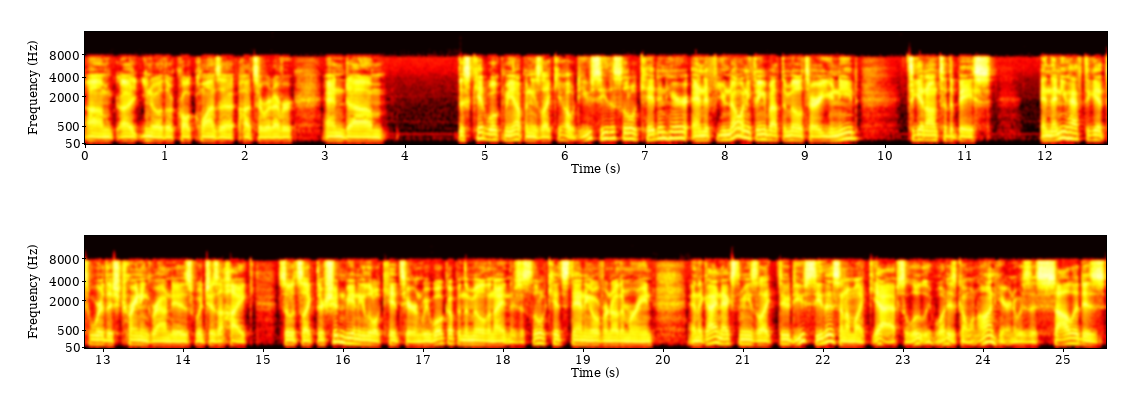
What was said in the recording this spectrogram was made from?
Um, uh, you know, they're called Quonset huts or whatever. And um, this kid woke me up and he's like, Yo, do you see this little kid in here? And if you know anything about the military, you need to get onto the base and then you have to get to where this training ground is, which is a hike. So it's like there shouldn't be any little kids here. And we woke up in the middle of the night and there's this little kid standing over another Marine. And the guy next to me is like, dude, do you see this? And I'm like, yeah, absolutely. What is going on here? And it was as solid as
